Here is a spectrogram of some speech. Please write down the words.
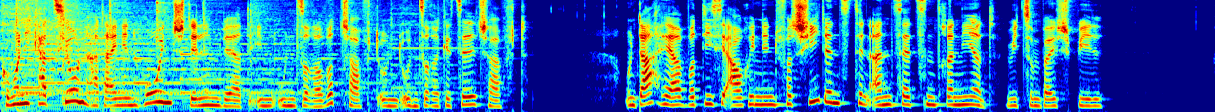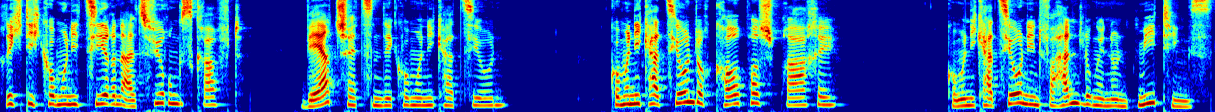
Kommunikation hat einen hohen Stellenwert in unserer Wirtschaft und unserer Gesellschaft. Und daher wird diese auch in den verschiedensten Ansätzen trainiert, wie zum Beispiel richtig kommunizieren als Führungskraft, wertschätzende Kommunikation, Kommunikation durch Körpersprache, Kommunikation in Verhandlungen und Meetings.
